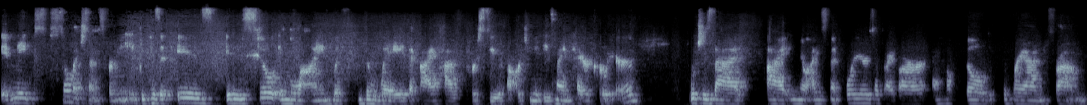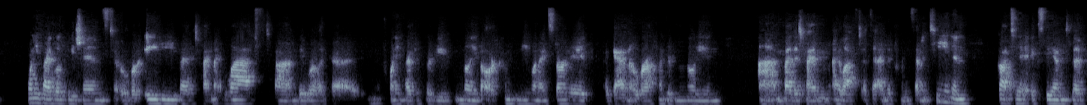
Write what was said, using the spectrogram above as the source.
it makes so much sense for me because it is it is still in line with the way that I have pursued opportunities my entire career, which is that I, you know, I spent four years at Drybar. I helped build the brand from 25 locations to over 80 by the time I left. Um, they were like a 25 to 30 million dollar company when I started. Again, over 100 million um, by the time I left at the end of 2017, and got to expand the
